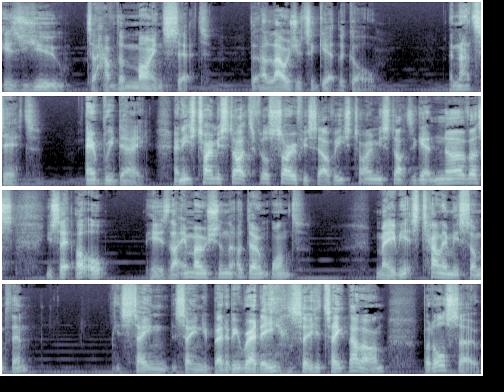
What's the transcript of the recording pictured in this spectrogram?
is you to have the mindset that allows you to get the goal. And that's it. Every day. And each time you start to feel sorry for yourself, each time you start to get nervous, you say, oh, here's that emotion that I don't want. Maybe it's telling me something. It's saying saying you better be ready, so you take that on. But also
